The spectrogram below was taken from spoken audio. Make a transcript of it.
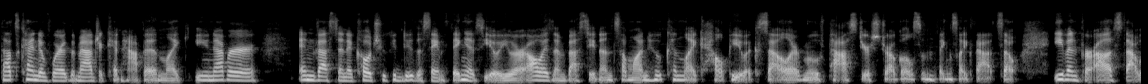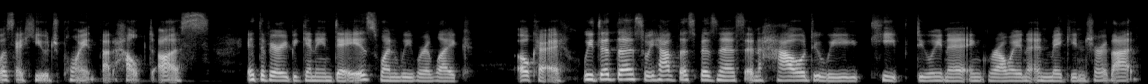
that's kind of where the magic can happen. Like you never invest in a coach who can do the same thing as you. You are always investing in someone who can like help you excel or move past your struggles and things like that. So even for us, that was a huge point that helped us at the very beginning days when we were like, okay, we did this, we have this business, and how do we keep doing it and growing and making sure that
